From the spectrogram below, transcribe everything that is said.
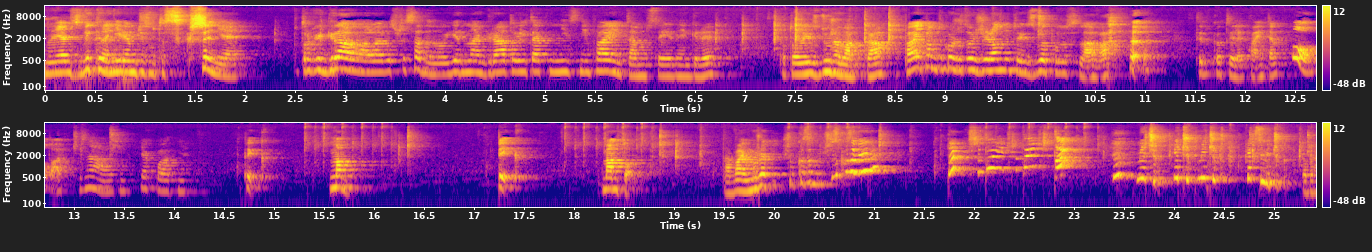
No jak zwykle nie wiem, gdzie są te skrzynie. Trochę grałam, ale bez przesady. No jedna gra to i tak nic nie pamiętam z tej jednej gry. Bo to jest duża mapka. Pamiętam tylko, że to zielone to jest złe podoslawa. tylko tyle pamiętam. O, patrzcie, znalazłam. Jak ładnie. Pyk. Mam. Pyk. Mam to. Dawaj, może szybko zrobić wszystko zabierać? Tak, szybko, szybko. Tak. Mieczyk, mieczyk, mieczyk. Jak chcę mieczyk? Dobra.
